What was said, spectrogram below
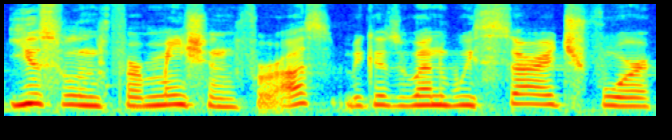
useful information for us because when we search for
